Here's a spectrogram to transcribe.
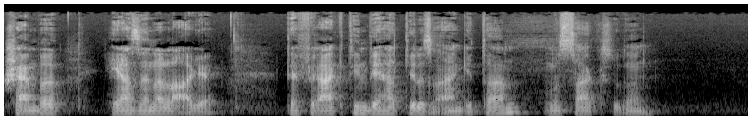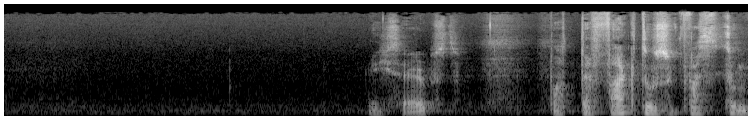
scheinbar Herr seiner Lage. Der fragt ihn, wer hat dir das angetan? Und was sagst du dann? Ich selbst. What the fuck, du, was, du,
